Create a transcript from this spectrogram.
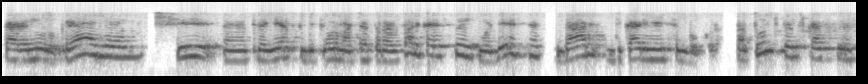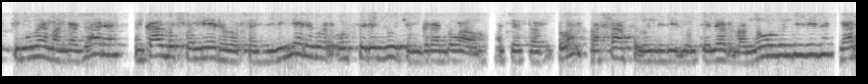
care nu lucrează și uh, trăiesc de pe urma acestor ajutoare, care sunt modeste, dar de care ei se bucură. Atunci, pentru ca să stimulăm angajarea, în cazul șomerilor și azivilierilor, o să reducem gradual acest ajutor la 6 luni de zile, ulterior la 9 luni de zile, iar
